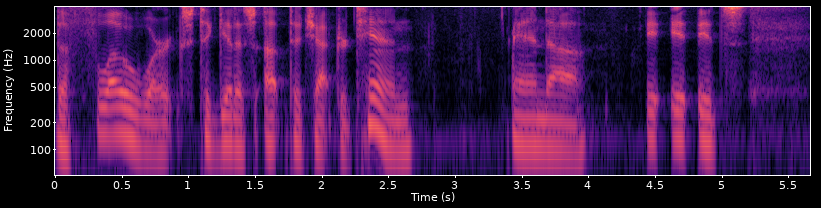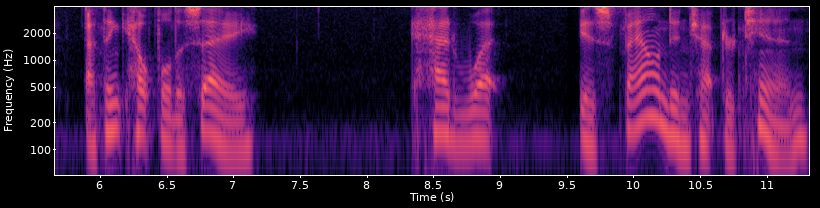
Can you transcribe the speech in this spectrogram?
the flow works to get us up to chapter 10. And uh, it, it, it's, I think, helpful to say, had what is found in chapter 10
